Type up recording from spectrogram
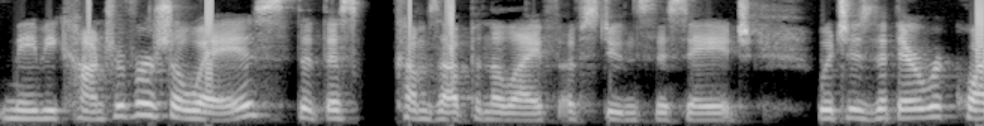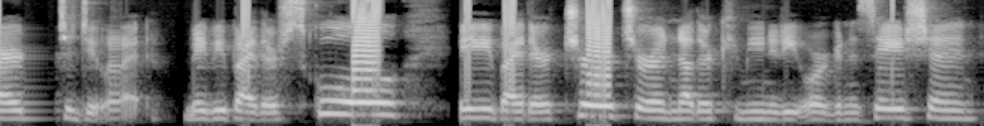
maybe controversial ways that this comes up in the life of students this age, which is that they're required to do it, maybe by their school, maybe by their church or another community organization,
